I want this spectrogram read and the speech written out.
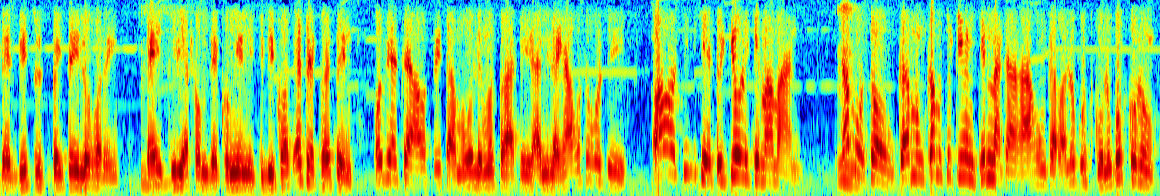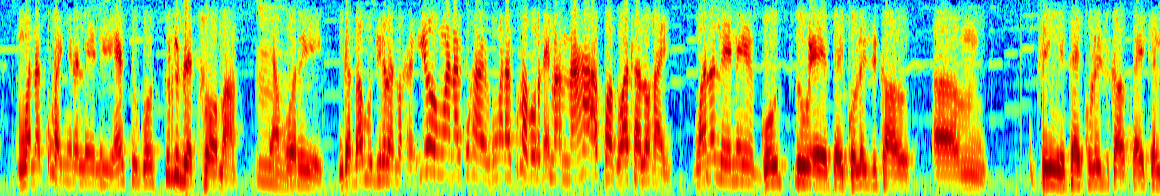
the disrespect e le gore e hmm. kry from the community. Because as a person obviously ha o feta mo le mo serateng i mean like ha go se go te oh ke ke o le ke mamane ka moso ka mo- moso ke ke nna ka gago nka ba le ko sekolong. Ko sekolong ngwana ko ganyena le ene has to go through the trauma ya gore nka ba mo direla maga yo ngwana ko ga ngwana ko ga bone mamma ha kwa kwa tlhaloganye ngwana le ene goes through a psychological um thing a psychological cycle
